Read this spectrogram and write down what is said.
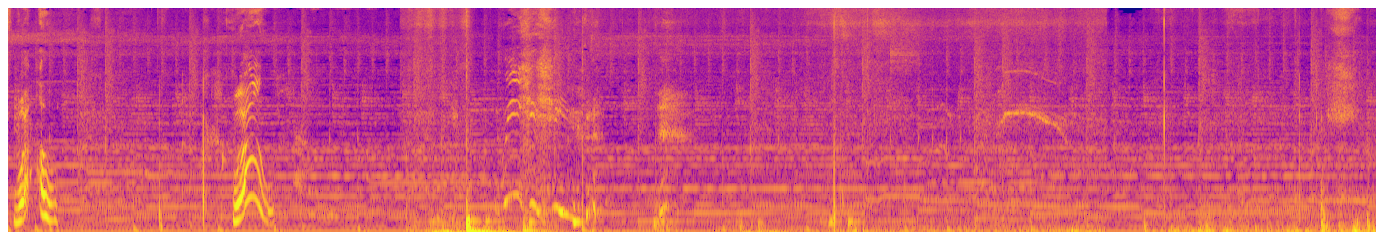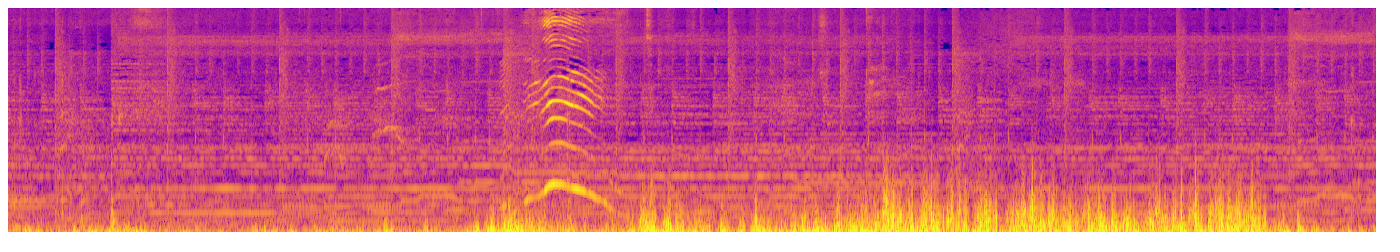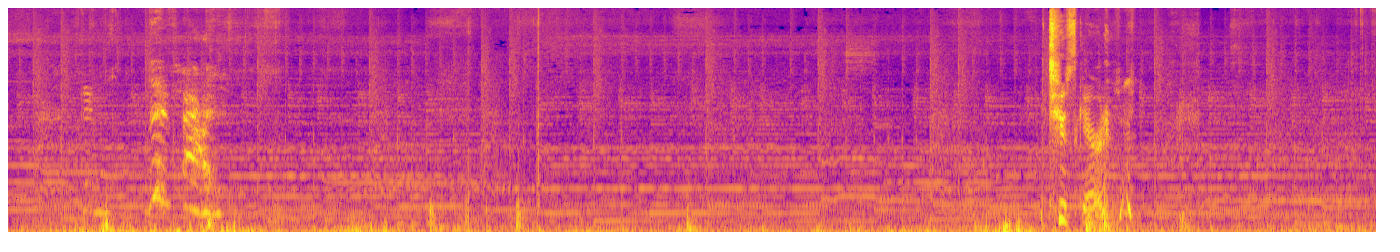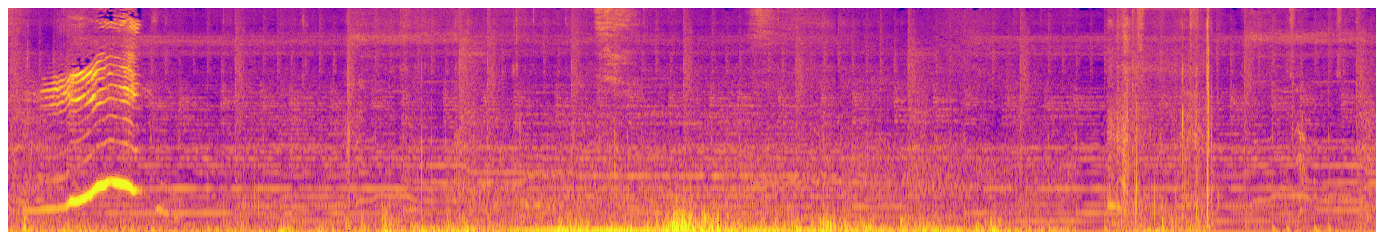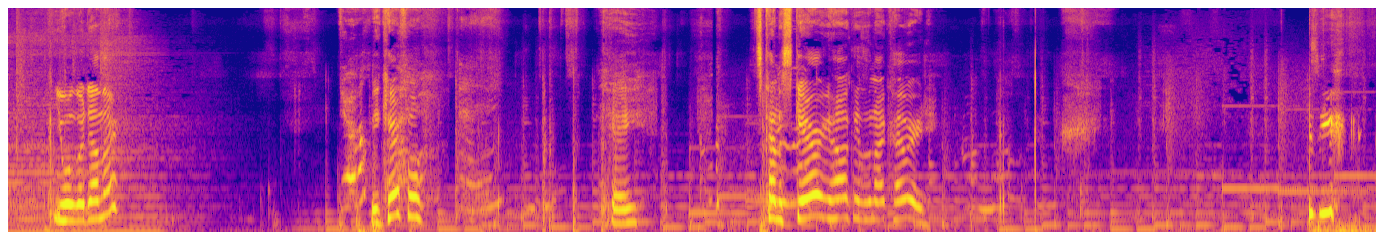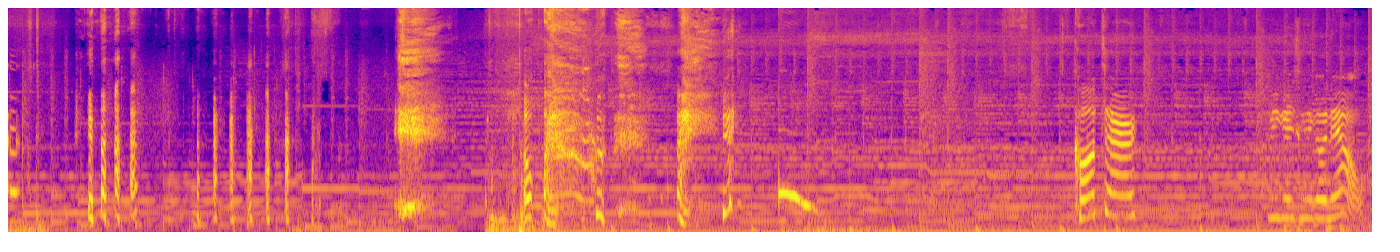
Whoa! Whoa! Too scared. You wanna go down there? Yeah. Be careful. Okay. It's kind of scary, huh? Because it's not covered. Oh. Coulter. Where are you guys gonna go now?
